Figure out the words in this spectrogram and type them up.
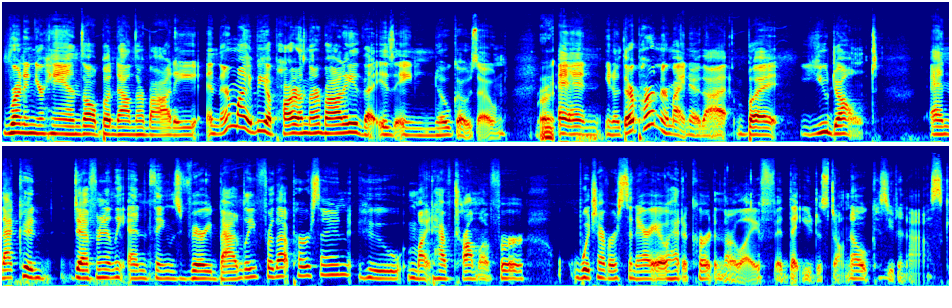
running your hands all up and down their body, and there might be a part on their body that is a no go zone, Right. and you know, their partner might know that, but you don't. And that could definitely end things very badly for that person who might have trauma for whichever scenario had occurred in their life that you just don't know because you didn't ask.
